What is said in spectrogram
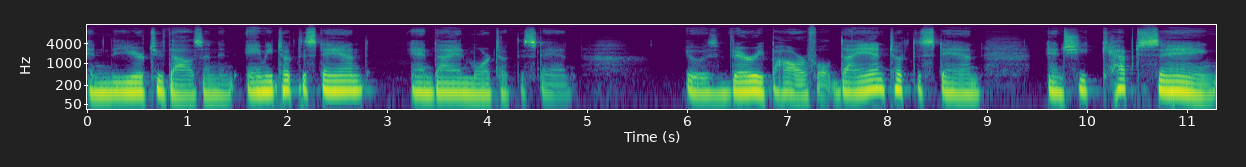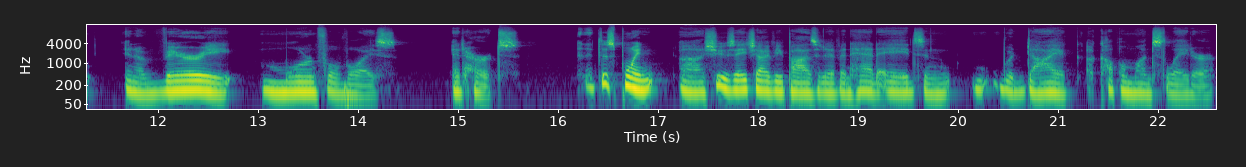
in the year 2000, and Amy took the stand, and Diane Moore took the stand. It was very powerful. Diane took the stand, and she kept saying in a very mournful voice, It hurts. And at this point, uh, she was HIV positive and had AIDS and would die a, a couple months later.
